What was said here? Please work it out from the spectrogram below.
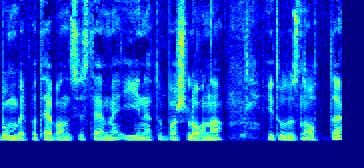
bomber på T-banesystemet i nettopp Barcelona i 2008.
